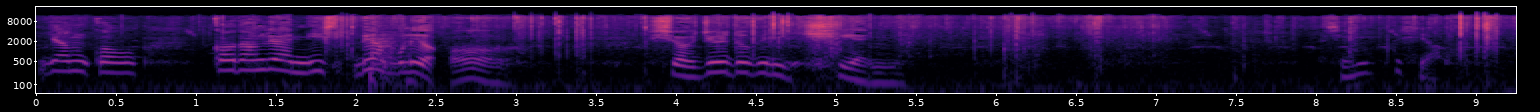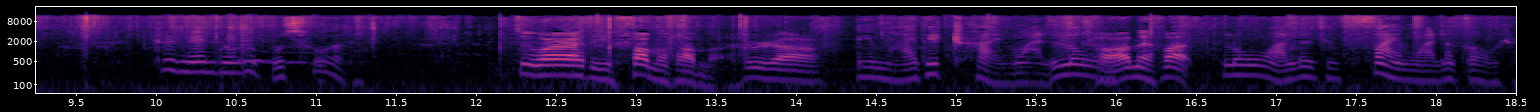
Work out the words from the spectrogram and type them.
要么高高档院你晾不了，小鸡儿都给你牵呢。行，不小，这年头是不错的。这玩意儿还得翻吧翻吧，是不是啊？哎呀妈，还得铲完喽，铲完再翻。搂完了就翻完了高上。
